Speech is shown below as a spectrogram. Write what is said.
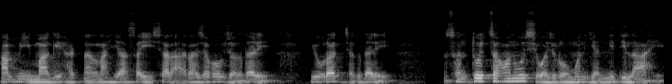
आम्ही मागे हटणार नाही असा इशारा राजाभाऊ जगदाळे युवराज जगदाळे संतोष चव्हाण व शिवाजी रोमन यांनी दिला आहे.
